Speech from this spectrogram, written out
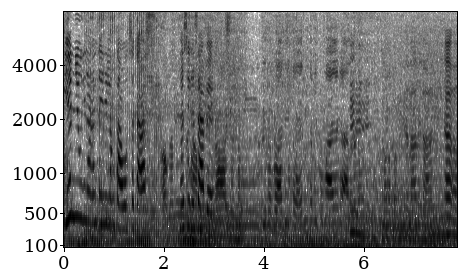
Yan yung hinaantay nilang tawag sa taas. ako kanina, Na sinasabi? Ah, yun ang binaba dito, eh, hindi kami pumayag ah. Mm. mo, mga pamilya namin ah. Oo.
